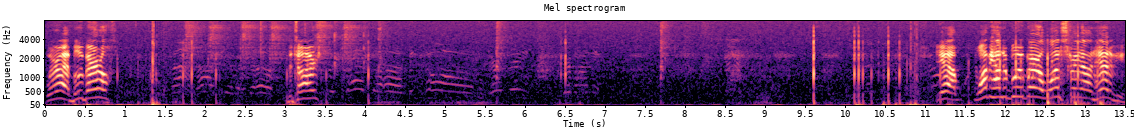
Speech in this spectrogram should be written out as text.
Where at? Blue barrels? The tires? that, uh, big tall barrel thing, right behind me. Yeah, one behind the blue barrel, one straight out ahead of you.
